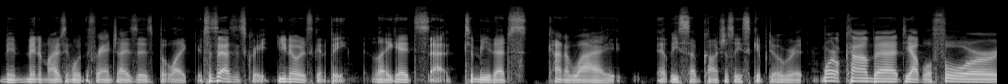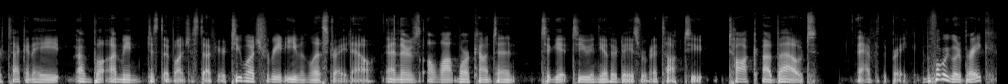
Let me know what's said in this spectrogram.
minimizing what the franchise is, but like it's Assassin's Creed. You know what it's going to be. Like it's uh, to me that's kind of why I at least subconsciously skipped over it. Mortal Kombat, Diablo 4, Tekken 8. Bu- I mean, just a bunch of stuff here. Too much for me to even list right now. And there's a lot more content to get to in the other days we're going to talk to talk about after the break. Before we go to break,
